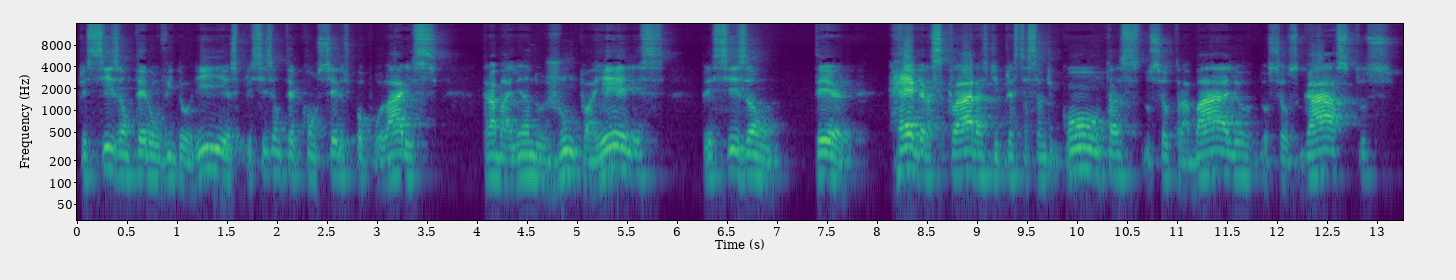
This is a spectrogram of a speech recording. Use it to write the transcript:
precisam ter ouvidorias, precisam ter conselhos populares trabalhando junto a eles, precisam ter regras claras de prestação de contas do seu trabalho, dos seus gastos,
